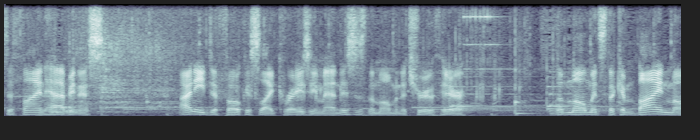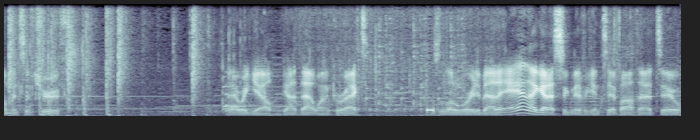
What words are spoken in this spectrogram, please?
to find happiness. I need to focus like crazy, man. This is the moment of truth here. The moments, the combined moments of truth. There we go. Got that one correct. I was a little worried about it, and I got a significant tip off that, too.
